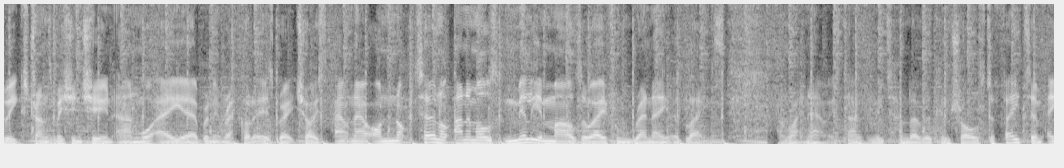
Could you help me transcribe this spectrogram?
Week's transmission tune, and what a uh, brilliant record it is. Great choice. Out now on Nocturnal Animals, Million Miles Away from Rene Ablaze. And right now, it's time for me to hand over the controls to Fatum, a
